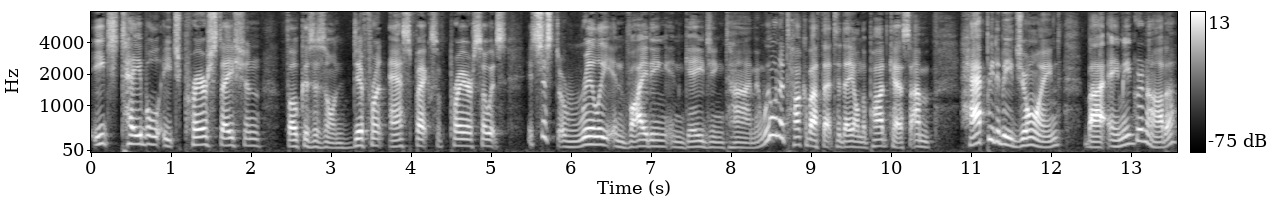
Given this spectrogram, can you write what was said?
each table, each prayer station focuses on different aspects of prayer. So it's it's just a really inviting, engaging time. And we want to talk about that today on the podcast. I'm happy to be joined by Amy Granata,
